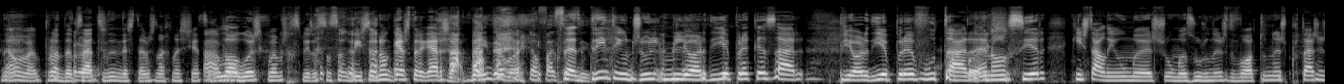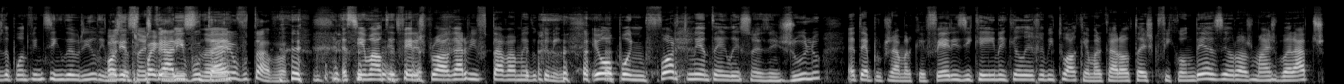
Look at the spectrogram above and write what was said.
mas pronto, apesar de tudo, ainda estamos na Renascença. Ah, Logo bom. hoje que vamos receber a Assunção Cristo, não quero estragar já. Bom, Ainda bem. Não faças Portanto, isso. 31 de julho, melhor dia para casar, pior dia para votar, a Pois. não ser que instalem umas, umas urnas de voto nas portagens da Ponte 25 de Abril e nas Olha, estações de pagar e serviço, não votar, é? eu votava. Assim a malta de férias para o Algarve e votava a meio do caminho. Eu oponho-me fortemente a eleições em julho, até porque já marquei férias e caí naquele erro habitual, que é marcar hotéis que ficam 10 euros mais baratos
